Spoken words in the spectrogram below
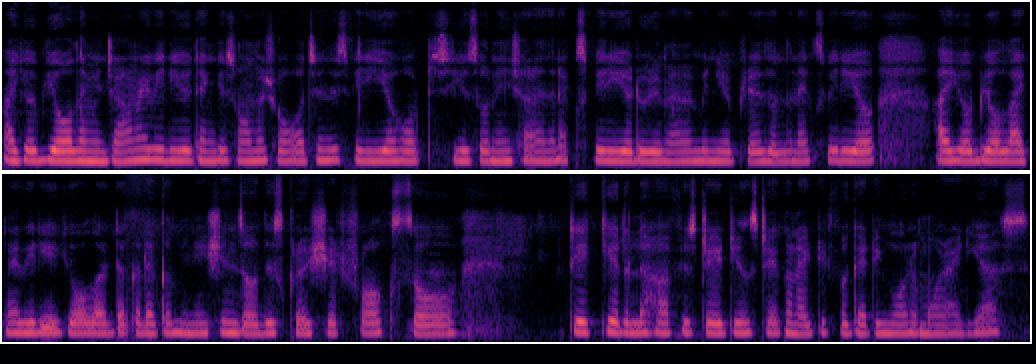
I hope you all have enjoyed my video. Thank you so much for watching this video. Hope to see you soon inshallah in the next video. Do remember me your prayers in the next video. I hope you all like my video. You all are the color combinations of this crochet frocks. So take care. Allah Hafiz. Stay tuned. Stay connected for getting more and more ideas.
